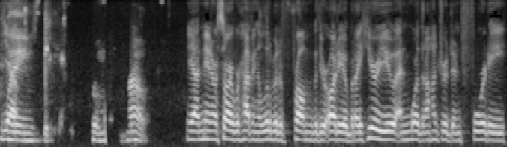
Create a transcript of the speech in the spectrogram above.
claims about. Yeah, Nina, sorry, we're having a little bit of a problem with your audio, but I hear you, and more than 140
